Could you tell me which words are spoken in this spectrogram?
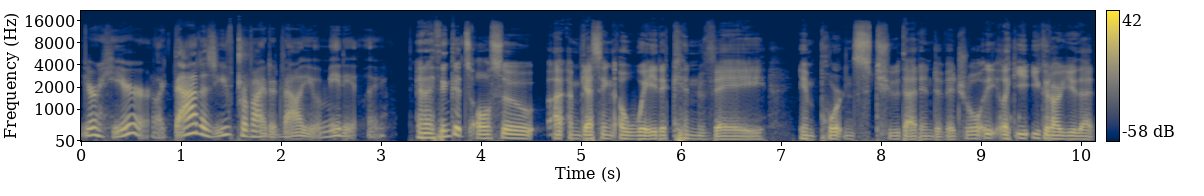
you're here. Like that is, you've provided value immediately. And I think it's also, I'm guessing, a way to convey importance to that individual. Like you, you could argue that,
